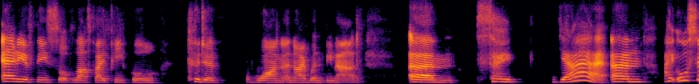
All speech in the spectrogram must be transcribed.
any of these sort of last five people could have won and I wouldn't be mad. Um so yeah, um I also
